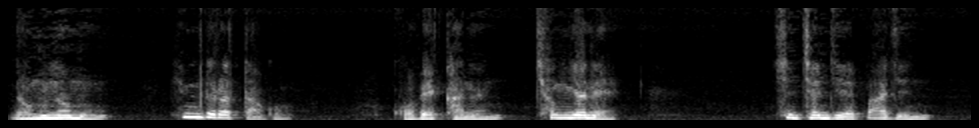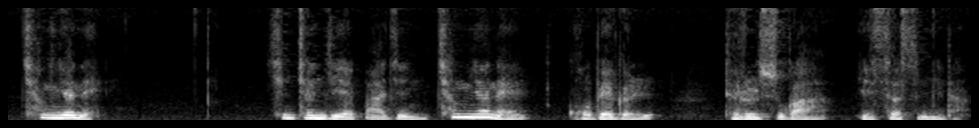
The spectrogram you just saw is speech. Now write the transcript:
너무너무 힘들었다고 고백하는 청년의 신천지에 빠진 청년의 신천지에 빠진 청년의 고백을 들을 수가 있었습니다.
